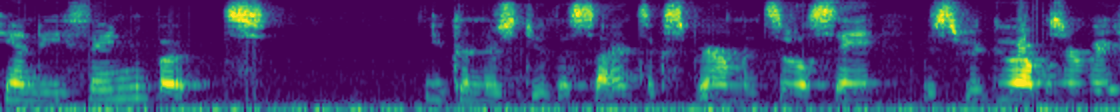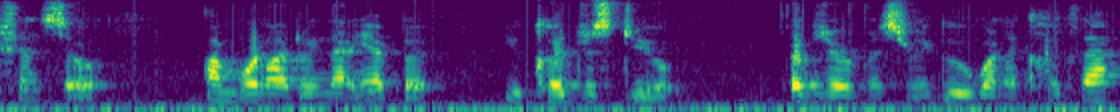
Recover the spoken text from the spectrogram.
handy thing, but you can just do the science experiments. It'll say mystery goo observation, so um, we're not doing that yet, but you could just do observe mystery goo when I click that.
